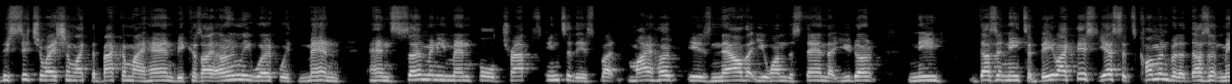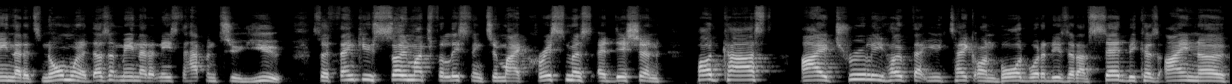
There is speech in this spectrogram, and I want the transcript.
this situation like the back of my hand because I only work with men and so many men fall traps into this. But my hope is now that you understand that you don't need doesn't need to be like this. Yes, it's common, but it doesn't mean that it's normal. And it doesn't mean that it needs to happen to you. So thank you so much for listening to my Christmas edition podcast. I truly hope that you take on board what it is that I've said because I know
